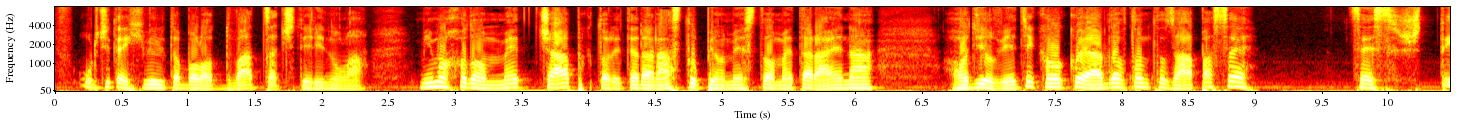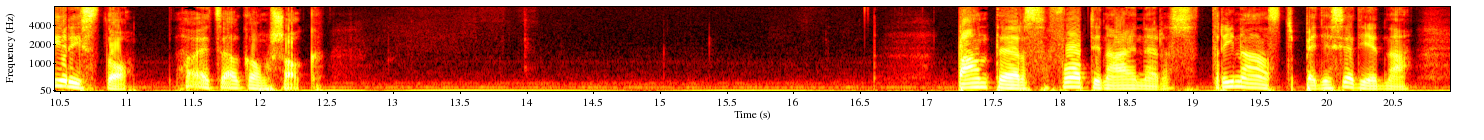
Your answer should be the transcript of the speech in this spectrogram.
v určitej chvíli to bolo 24-0. Mimochodom Matt Chubb, ktorý teda nastúpil miesto Meta Ryana, hodil viete koľko yardov v tomto zápase? Cez 400. To je celkom šok. Panthers 49ers 13-51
